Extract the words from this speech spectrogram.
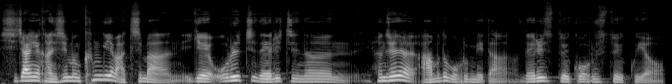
시장에 관심은 큰 게 맞지만 이게 오를지 내릴지는 현재는 아무도 모릅니다. 내릴 수도 있고 오를 수도 있고요.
